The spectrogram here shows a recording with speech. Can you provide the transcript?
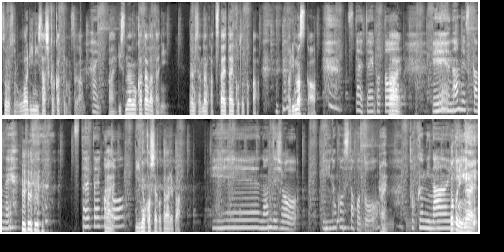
そろそろ終わりに差し掛かってますがはい。はい、リスナーの方々に、ナミさん、なんか伝えたいこととか ありますか？伝えたいこと、はい、えー、何ですかね。伝えたいこと、は言い残したことあれば。えー、何でしょう。言い残したこと、はい、特にない。特にない。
